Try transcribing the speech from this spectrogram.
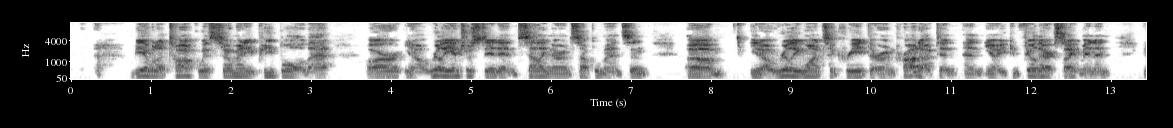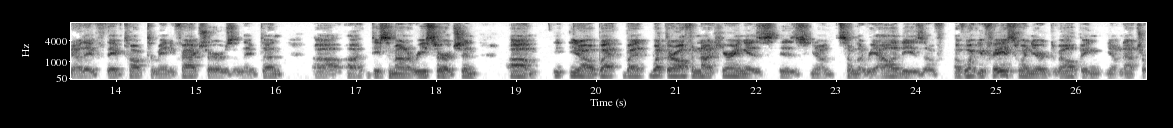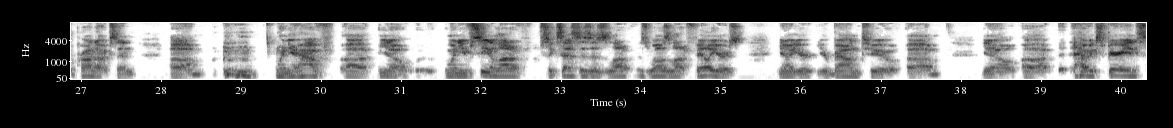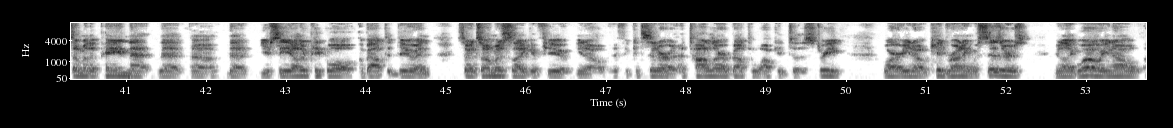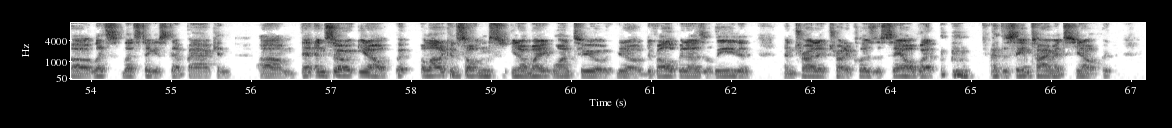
be able to talk with so many people that are you know really interested in selling their own supplements and um, you know really want to create their own product. And and you know you can feel their excitement and you know they've they've talked to manufacturers and they've done uh, a decent amount of research. And um, you know but but what they're often not hearing is is you know some of the realities of of what you face when you're developing you know natural products. And um, when you have uh, you know when you've seen a lot of successes as a lot of, as well as a lot of failures you know you're you're bound to um, you know, uh, have experienced some of the pain that that uh, that you see other people about to do, and so it's almost like if you you know if you consider a, toddler about to walk into the street, or you know, kid running with scissors, you're like, whoa, you know, uh, let's let's take a step back and. Um, and, and so, you know, a lot of consultants, you know, might want to, you know, develop it as a lead and, and try to try to close the sale. But at the same time, it's, you know,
